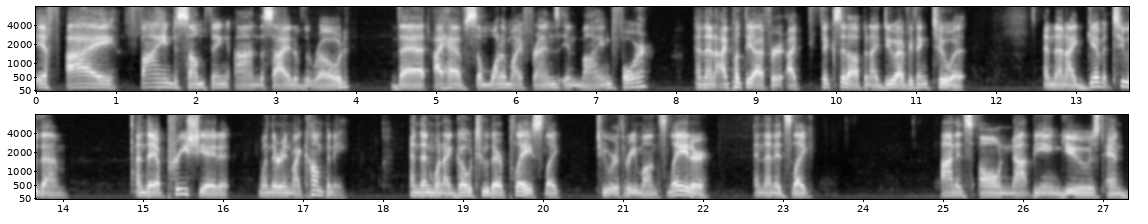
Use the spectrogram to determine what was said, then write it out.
if i find something on the side of the road that i have some one of my friends in mind for and then i put the effort i fix it up and i do everything to it and then i give it to them and they appreciate it when they're in my company. And then when i go to their place like two or three months later and then it's like on its own not being used and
